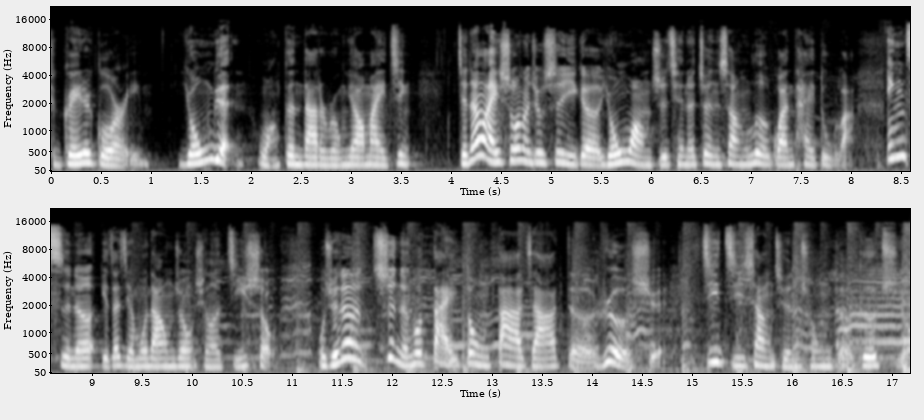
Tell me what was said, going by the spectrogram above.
to greater glory，永远往更大的荣耀迈进。简单来说呢，就是一个勇往直前的正向乐观态度啦。因此呢，也在节目当中选了几首，我觉得是能够带动大家的热血、积极向前冲的歌曲哦。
